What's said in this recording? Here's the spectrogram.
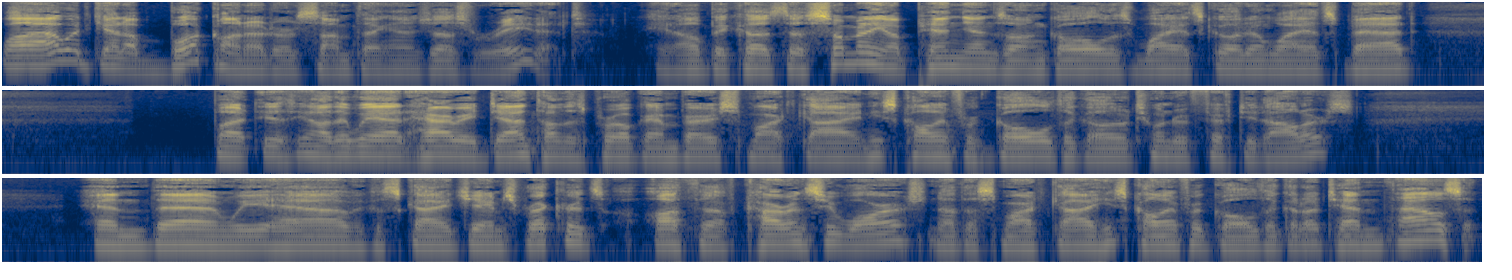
Well, I would get a book on it or something and just read it, you know, because there's so many opinions on gold as why it's good and why it's bad. But you know, we had Harry Dent on this program, very smart guy, and he's calling for gold to go to two hundred fifty dollars. And then we have this guy James Rickards, author of Currency Wars, another smart guy. He's calling for gold to go to ten thousand.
